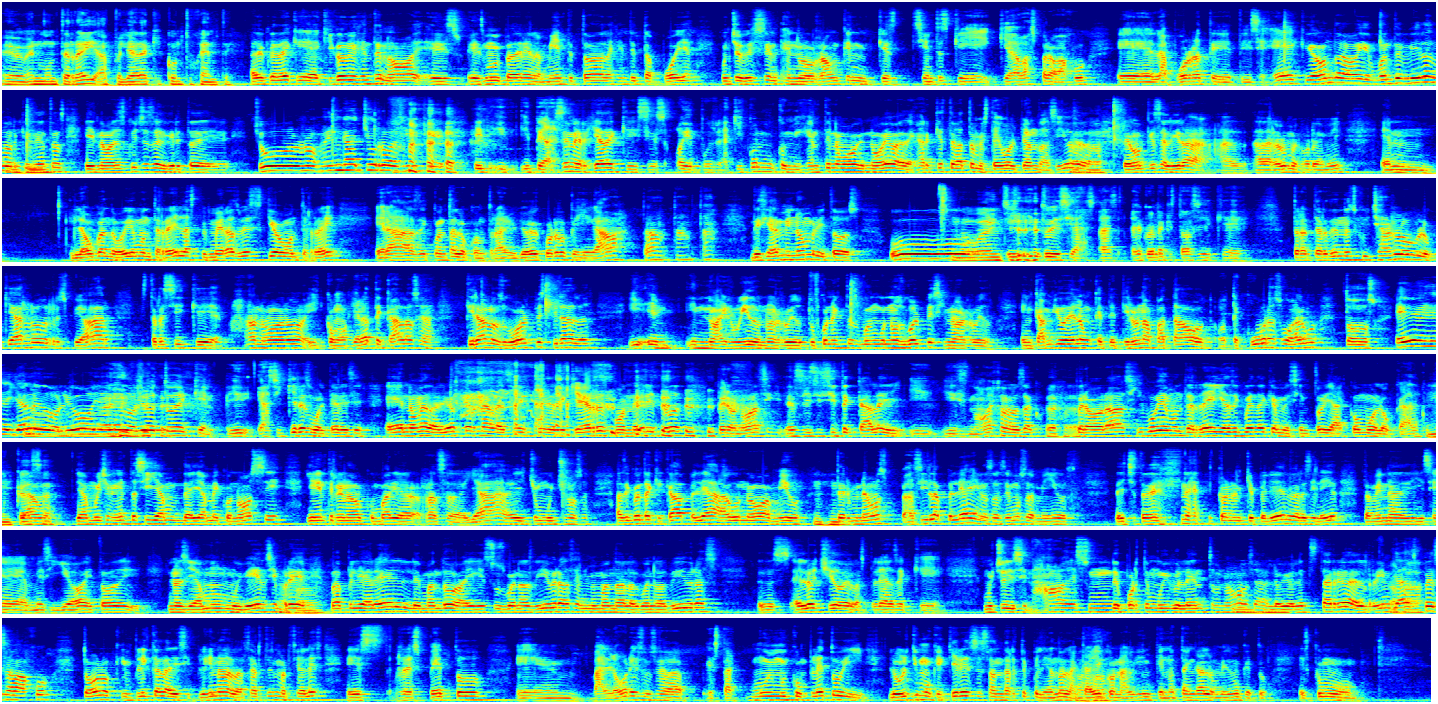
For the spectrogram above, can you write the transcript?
eh, en Monterrey a pelear aquí con tu gente? Haz de que aquí con mi gente no, es, es muy padre el ambiente, toda la gente te apoya. Muchas veces en, en los rounds que, que sientes que, que vas para abajo, eh, la porra te, te dice, eh, ¿qué onda? Oye, ponte pilas porque Ujú. sientas-". Y nomás escuchas el grito de, churro, venga, churro, así que... y, y- y te das energía de que dices, oye, pues aquí con, con mi gente no voy, no voy a dejar que este vato me esté golpeando así, o sea, Ajá. tengo que salir a, a, a dar lo mejor de mí. En, y luego cuando voy a Monterrey, las primeras veces que iba a Monterrey, era, haz de cuenta, lo contrario. Yo recuerdo que llegaba, ta, ta, ta, decía mi nombre y todos, uh, No manches. y, y tú decías, haz de cuenta que estaba así que tratar de no escucharlo, bloquearlo, respirar, estar así que, ah, no, no, y como quiera te cala, o sea, tira los golpes, tira los... Y, y- y no hay ruido, no hay ruido. Tú conectas buenos golpes y no hay ruido. En cambio, él, aunque te tire una patada o, o te cubras o algo, todos, ¡eh! Ya le No, dolió, ya le dolió. Tú de que, y, así quieres voltear y decir, ¡eh! No me dolió, carnal. Así que le quieres responder y todo. Pero no, así, así sí, sí te cala y, y, no, déjame lo saco. Ajá. Pero ahora sí voy a Monterrey y ya se cuenta que me siento ya como local. Como en casa. ya mucha gente así ya de allá me conoce, ya he entrenado con varias razas de allá, he hecho muchos, haz de cuenta que cada pelea hago un nuevo amigo, Ujú. terminamos así la pelea y nos hacemos amigos. De hecho, también con el que peleé, el brasileño, también nadie se me siguió y todo, y, y nos llevamos muy bien. Siempre Ajá. va a pelear él, le mando ahí sus buenas vibras, él me manda las buenas vibras. Entonces, es lo chido de las peleas, de que muchos dicen, no, es un deporte muy violento, ¿no? O sea, lo violento está arriba del ring, ya después abajo, todo lo que implica la disciplina, las artes marciales, es respeto, eh, valores, o sea, está muy, muy completo y lo último que quieres es andarte peleando en la Ajá. calle con alguien que no tenga lo mismo que tú. Es como,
